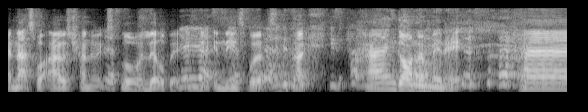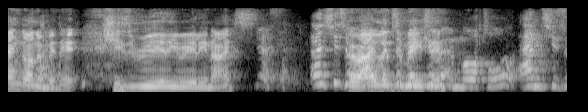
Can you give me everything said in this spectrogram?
and that's what I was trying to explore a little bit Yeah, in, yes, in these yes, works. Like, hang on a minute, hang on a minute. She's really, really nice. Yes. And she's Her island's to make him amazing. immortal, and she's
